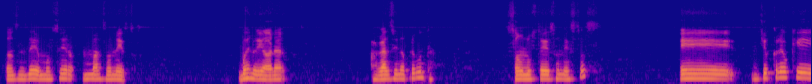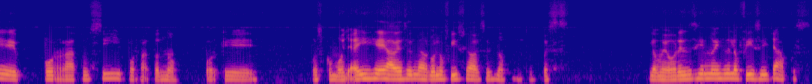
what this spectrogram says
Entonces debemos ser más honestos. Bueno, y ahora háganse una pregunta. ¿Son ustedes honestos? Eh, yo creo que por ratos sí, por ratos no, porque pues como ya dije, a veces me hago el oficio, a veces no. Entonces, pues lo mejor es decir no hice el oficio y ya, pues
